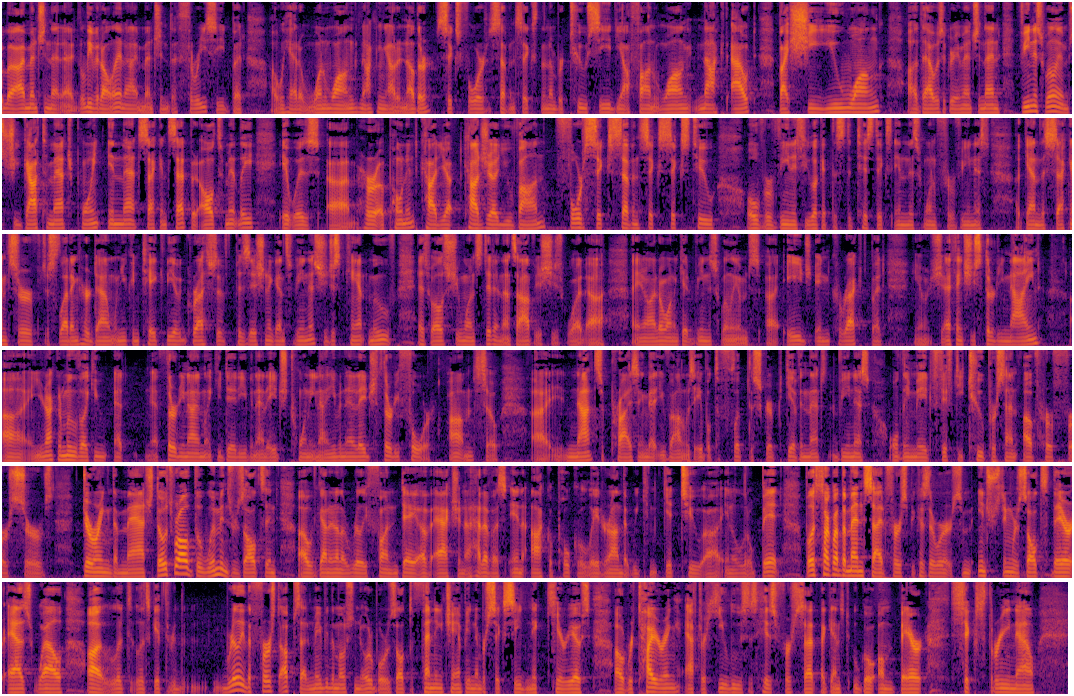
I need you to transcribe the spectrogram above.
I mentioned that I leave it all in. I mentioned the three seed, but uh, we had a one Wang knocking out another six four seven six. The number two seed Yafan Wang knocked out by Xiyu Wang. Uh, that was a great match. And then Venus Williams, she got to match point in that second set, but ultimately it was um, her opponent Kaja, Kaja Juvan four six seven six six two over Venus. You look at the statistics in this one for Venus. Again, the second serve, just letting her down. When you can take the aggressive position against Venus, she just can't move as well as she once did, and that's obvious. She's what uh, you know. I don't want to get Venus Williams' uh, age incorrect, but you know, she, I think she's 39. Uh, and you're not going to move like you at at 39 like you did even at age 29, even at age 34. Um, so uh, not surprising that Juvan was able to flip the script, given that Venus only made 52% of her first serves during the match. Those were all the women's results, and uh, we've got another really fun day of action ahead of us in Acapulco later on that we can get to uh, in a little bit. But let's talk about the men's side first because there were some interesting results there as well. Uh, let's, let's get through the, really the first upset, maybe the most notable result. Defending champion number six seed Nick Kyrgios uh, retiring after he loses his first set against Ugo Humbert, six three now.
